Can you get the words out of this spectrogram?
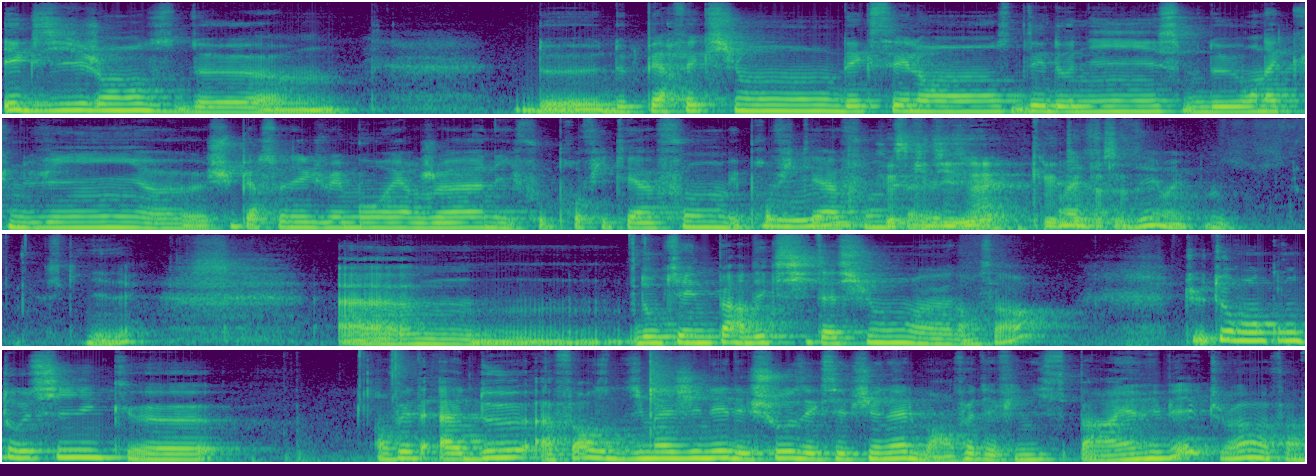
exigence de, euh, de, de perfection, d'excellence, d'hédonisme, de on n'a qu'une vie, euh, je suis persuadée que je vais mourir jeune, il faut profiter à fond, mais profiter à fond. C'est ce qu'il disait qu'il était Ouais, ce qu'il disait, ouais. Ce qu'il disait. Euh, donc il y a une part d'excitation euh, dans ça. Tu te rends compte aussi que, en fait, à deux, à force d'imaginer des choses exceptionnelles, bon, en fait, elles finissent par arriver, tu vois. Enfin,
